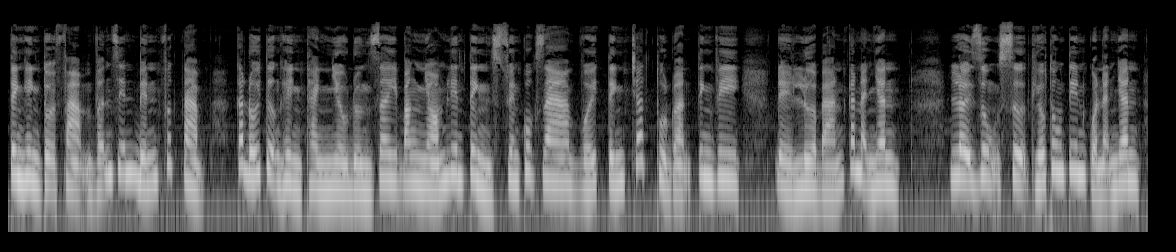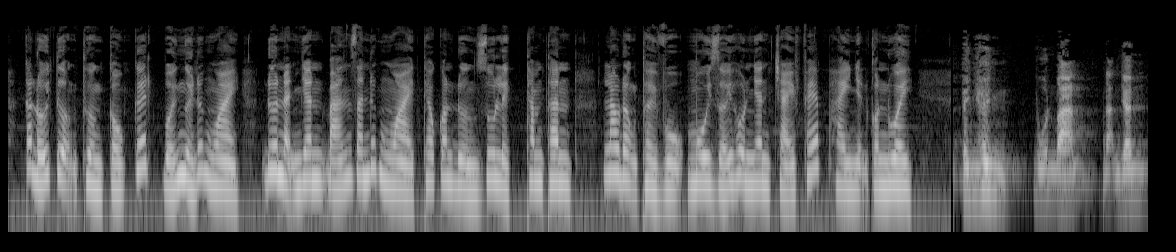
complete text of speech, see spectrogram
Tình hình tội phạm vẫn diễn biến phức tạp, các đối tượng hình thành nhiều đường dây băng nhóm liên tỉnh xuyên quốc gia với tính chất thủ đoạn tinh vi để lừa bán các nạn nhân. Lợi dụng sự thiếu thông tin của nạn nhân, các đối tượng thường cấu kết với người nước ngoài, đưa nạn nhân bán ra nước ngoài theo con đường du lịch, thăm thân, lao động thời vụ, môi giới hôn nhân trái phép hay nhận con nuôi. Tình hình buôn bán nạn nhân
